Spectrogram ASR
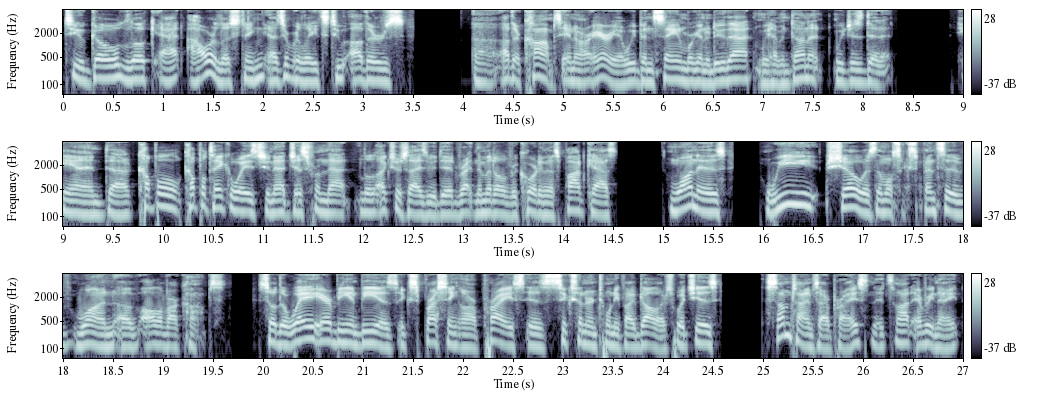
to go look at our listing as it relates to others, uh, other comps in our area. We've been saying we're going to do that. We haven't done it. We just did it. And a uh, couple couple takeaways, Jeanette, just from that little exercise we did right in the middle of recording this podcast. One is we show as the most expensive one of all of our comps. So the way Airbnb is expressing our price is $625, which is sometimes our price. It's not every night,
